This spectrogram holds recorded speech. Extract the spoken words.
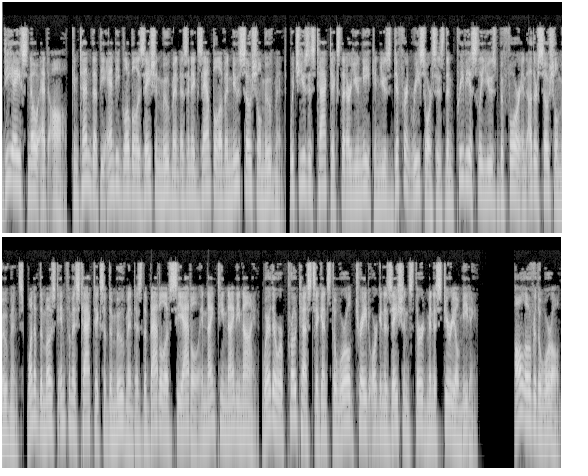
D. A. Snow et al. contend that the anti-globalization movement is an example of a new social movement, which uses tactics that are unique and use different resources than previously used before in other social movements. One of the most infamous tactics of the movement is the Battle of Seattle in 1999, where there were protests against the World Trade Organization's third ministerial meeting. All over the world,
